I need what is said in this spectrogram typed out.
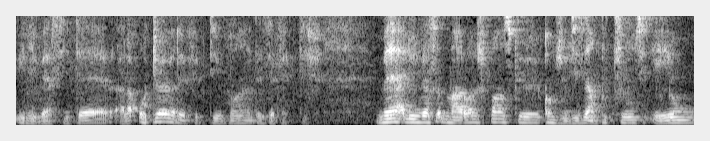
universitaire à la hauteur effectivement des effectifs. Mais à l'Université de Marois, je pense que, comme je le disais en toute chose, et on,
